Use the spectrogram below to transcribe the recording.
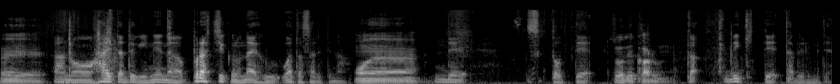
えあの入った時にねなんかプラスチックのナイフ渡されてな。ええ。ーです取って。それで狩るんや。かで切って食べるみたい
